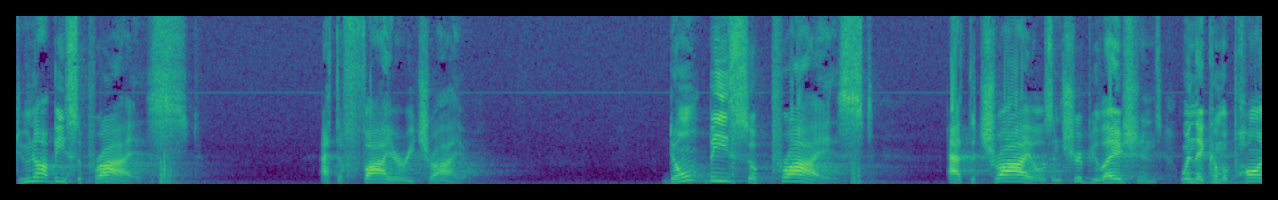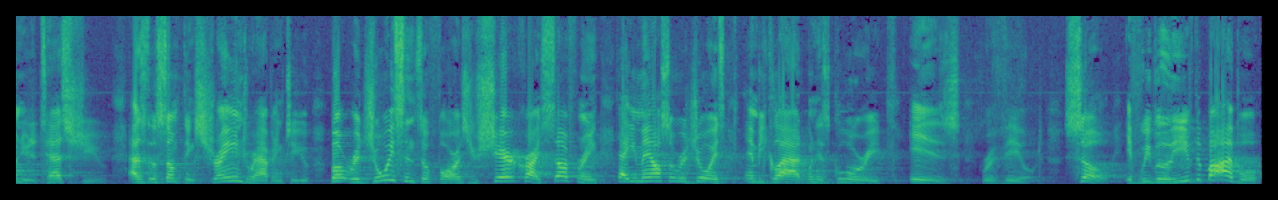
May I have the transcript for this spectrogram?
do not be surprised at the fiery trial. Don't be surprised at the trials and tribulations when they come upon you to test you, as though something strange were happening to you, but rejoice insofar as you share Christ's suffering, that you may also rejoice and be glad when his glory is revealed. So, if we believe the Bible,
